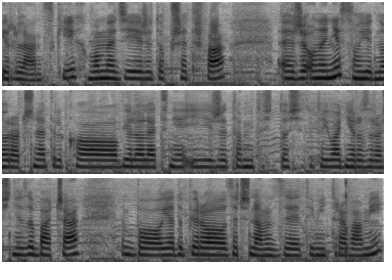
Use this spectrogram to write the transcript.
irlandzkich. Mam nadzieję, że to przetrwa, że one nie są jednoroczne, tylko wieloletnie i że to mi to, to się tutaj ładnie rozrośnie. Zobaczę, bo ja dopiero zaczynam z tymi trawami,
